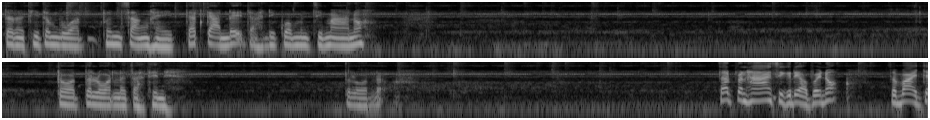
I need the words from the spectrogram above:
เจ้าหน้าที่ตำรวจเพิ่นสั่งให้จัดการเลยจ้ะดีกว่ามันจิมาเนาะตอดตลอดเลยจ้ะที่นี่ตลอดแล้วจัดปัญหาสิก็เดี๋ยวไปเนาะสบายใจ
